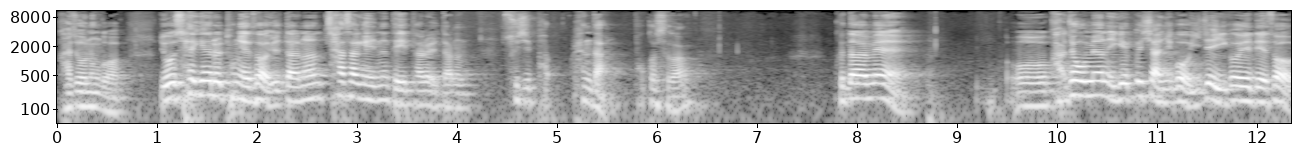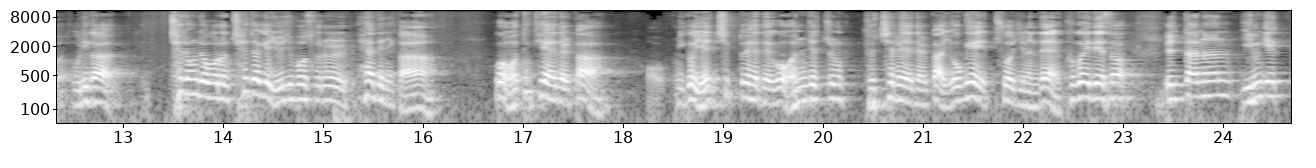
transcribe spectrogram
가져오는 거. 요 세 개를 통해서 일단은 차상에 있는 데이터를 일단은 수집한다. 포커스가. 그 다음에 어, 가져오면 이게 끝이 아니고 이제 이거에 대해서 우리가 최종적으로는 최적의 유지 보수를 해야 되니까 그거 어떻게 해야 될까? 어, 이거 예측도 해야 되고 언제쯤 교체를 해야 될까? 요게 주어지는데 그거에 대해서 일단은 임계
